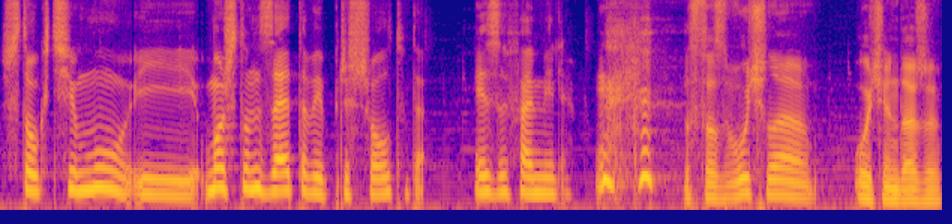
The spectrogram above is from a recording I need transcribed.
что к чему, и может, он из-за этого и пришел туда, из-за фамилии. Созвучно очень даже.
